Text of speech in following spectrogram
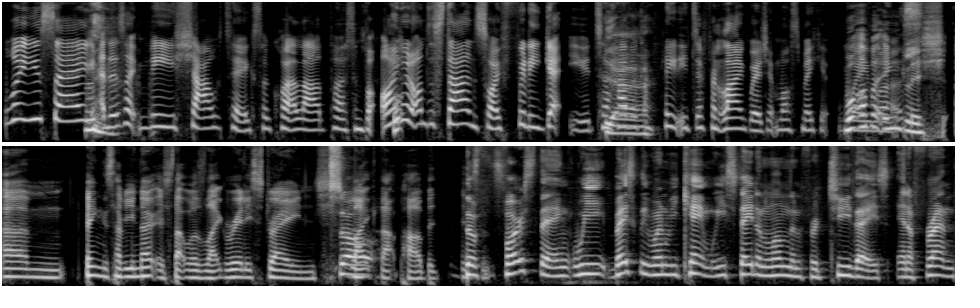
What are you saying? And it's like me shouting, so I'm quite a loud person, but I don't understand, so I fully get you. To have a Yeah. completely different language, it must make it What way other worse. English um things have you noticed that was like really strange? So, like that pub i- the instance. first thing we basically when we came we stayed in london for two days in a friend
